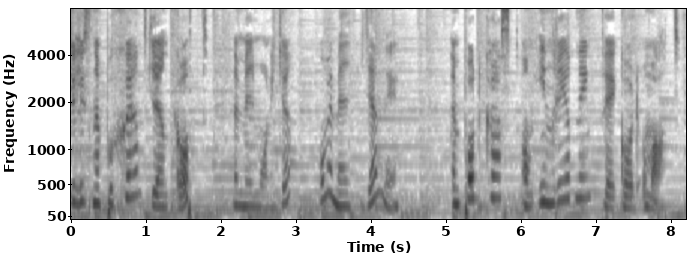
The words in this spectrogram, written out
Du lyssnar på Skönt grönt gott med mig Monica Och med mig, Jenny. En podcast om inredning, trädgård och mat.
